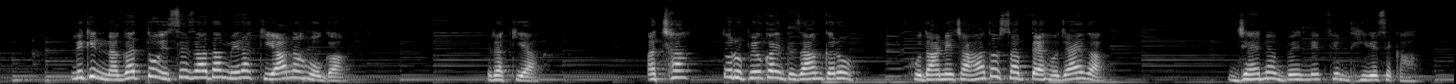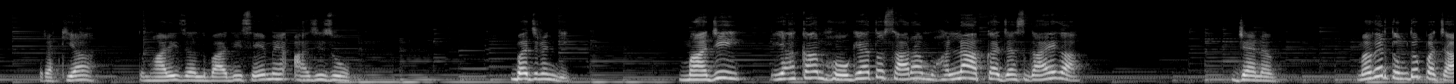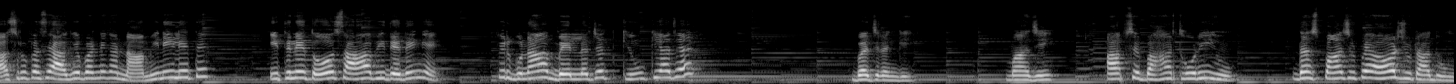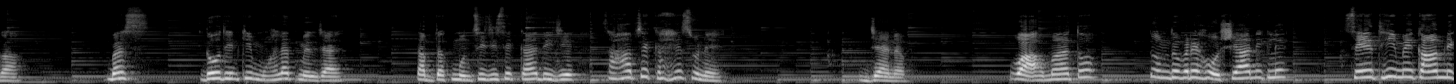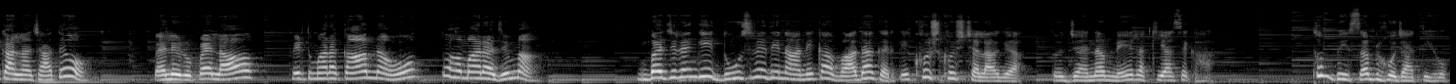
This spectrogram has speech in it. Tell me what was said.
लेकिन नगद तो इससे ज़्यादा मेरा किया ना होगा। रकिया अच्छा तो रुपयों का इंतज़ाम करो। खुदा ने चाहा तो सब तय हो जाएगा। जैनब बेन ने फिर धीरे से कहा, रखिया, तुम्हारी जल्दबाजी से मैं आजिज हूँ। बजरंगी माँ जी यह काम हो गया तो सारा मोहल्ला आपका जस गाएगा। जैनब, मगर तुम तो पचास रुपए से आगे बढ़ने का नाम ही नहीं लेते। इतने तो साहब ही दे देंगे। फिर गुनाह बेलजत क्यों किया जाए? बजरंगी माँ जी आपसे बाहर थोड़ी हूँ। दस पाँच रुपए और जुटा दूँगा। बस दो दिन की मोहलत मिल जाए। तब तक मुंशी जी से कह दीजिए, साहब से कहे सुने। जैनब, वाह, माँ तो तुम तो बड़े होशियार निकले। सेठ ही में काम निकालना चाहते हो? पहले रुपए लाओ, फिर तुम्हारा काम ना हो तो हमारा जिम्मा। बजरंगी दूसरे दिन आने का वादा करके खुश खुश चला गया। तो जैनब ने रकिया से कहा तुम बेसब्र हो जाती हो।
